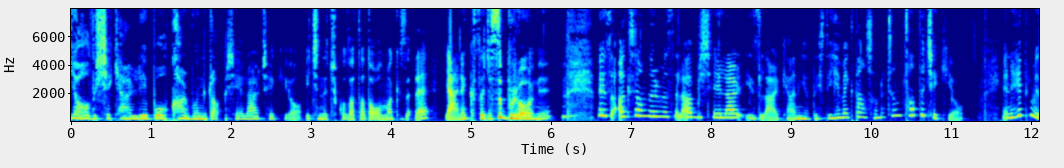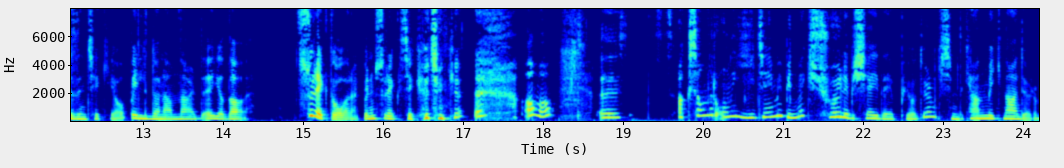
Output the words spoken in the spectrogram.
yağlı, şekerli, bol karbonhidratlı şeyler çekiyor. İçinde çikolata da olmak üzere. Yani kısacası brownie. Neyse akşamları mesela bir şeyler izlerken ya da işte yemekten sonra canım tatlı çekiyor. Yani hepimizin çekiyor belli dönemlerde ya da sürekli olarak. Benim sürekli çekiyor çünkü. Ama e, akşamları onu yiyeceğimi bilmek şöyle bir şey de yapıyor. Diyorum ki şimdi kendimi ikna ediyorum.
